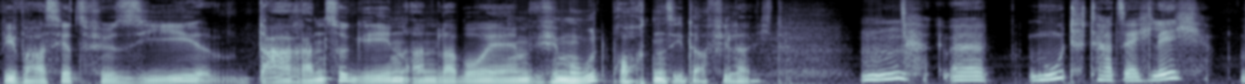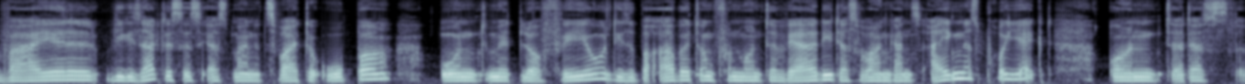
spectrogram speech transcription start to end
Wie war es jetzt für Sie, da ranzugehen an La Bohème? Wie viel Mut brauchten Sie da vielleicht? Mhm, äh, Mut tatsächlich, weil, wie gesagt, es ist erst meine zweite Oper und mit L'Orfeo, diese Bearbeitung von Monteverdi, das war ein ganz eigenes Projekt und äh, das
